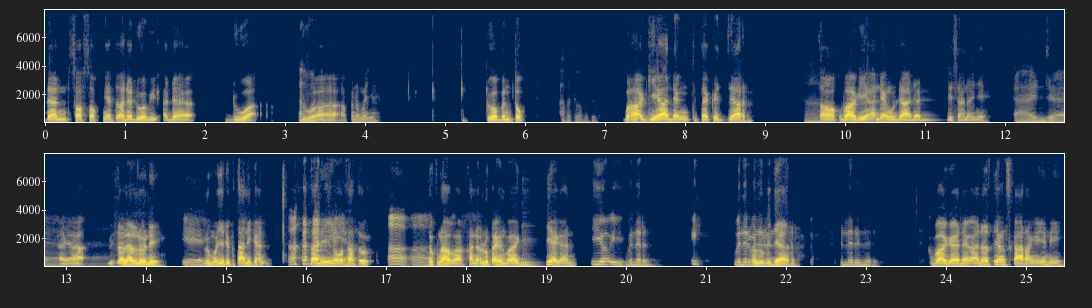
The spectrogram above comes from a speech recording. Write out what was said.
dan sosoknya tuh ada dua bi- ada dua dua apa namanya? Dua bentuk Apa tuh, apa tuh? Bahagiaan yang kita kejar Hah? sama kebahagiaan yang udah ada di sananya. Anjay. Kayak misalnya lu nih, Iya, iya. lu mau jadi petani kan? Petani Iya, nomor iya. satu. Eh. Itu kenapa? Karena lu pengen bahagia kan? Iya, iya, bener. Ih, bener, Yang lu bener, kejar. Bener, bener. Kebahagiaan yang ada tuh yang sekarang ini,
